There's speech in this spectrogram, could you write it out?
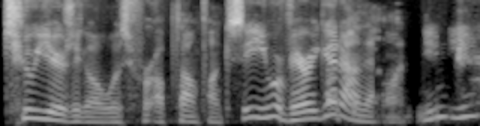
two years ago was for Uptown Funk. See, you were very good on that one. You you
